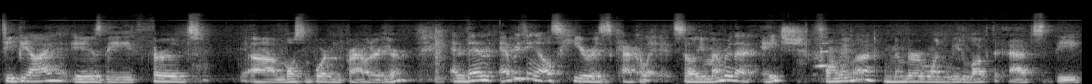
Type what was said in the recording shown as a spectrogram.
TPI is the third uh, most important parameter here. And then everything else here is calculated. So you remember that H formula? Remember when we looked at the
